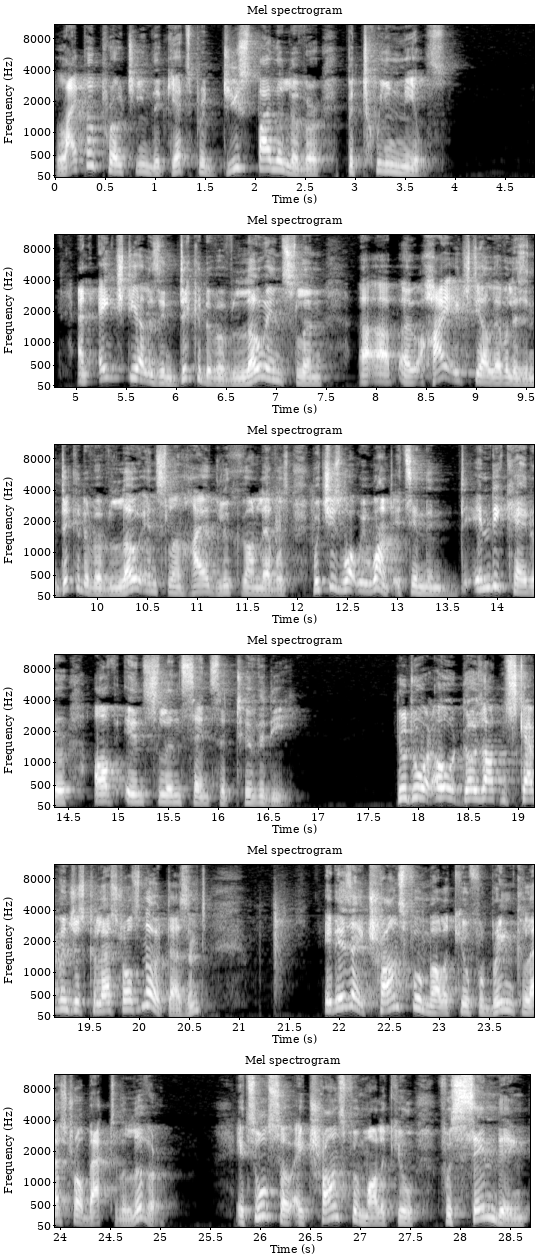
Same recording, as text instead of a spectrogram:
lipoprotein that gets produced by the liver between meals. And HDL is indicative of low insulin. Uh, uh, a high HDL level is indicative of low insulin, higher glucagon levels, which is what we want. It's an ind- indicator of insulin sensitivity. People do what? Oh, it goes out and scavenges cholesterols. No, it doesn't. It is a transfer molecule for bringing cholesterol back to the liver. It's also a transfer molecule for sending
